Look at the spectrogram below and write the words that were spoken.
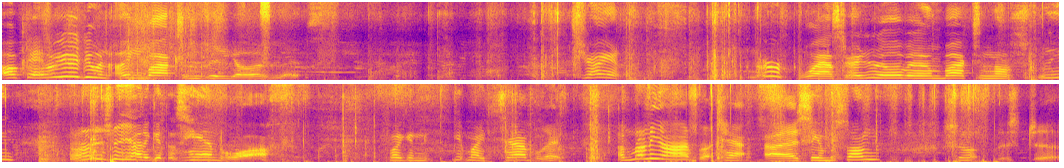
Okay, we're gonna do an unboxing video of this. Giant Nerf blaster. I did a little bit of unboxing off screen. I'm gonna show you how to get this handle off. If I can get my tablet. I'm running on a ta- uh, Samsung, so just, uh,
